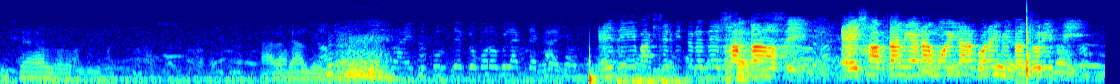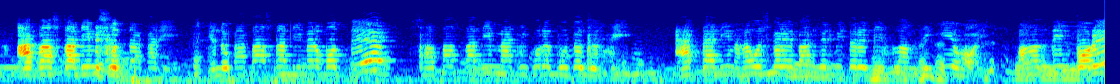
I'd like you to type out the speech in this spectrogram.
বিশাল বড় এই যে এই বাক্সের ভিতরে যে সাপটা আছে, এই সাপটা আমি একটা মহিলার ঘরের ভিতর ধরেছি। আঠাশটা ডিম শুদ্ধাকারী। কিন্তু আঠাশটা ডিমের মধ্যে সাতাশটা ডিম মাটি করে একটা ডিম হাউস করে বাক্সের ভিতরে দিয়েছিলাম কি হয়? পাঁচ দিন পরে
